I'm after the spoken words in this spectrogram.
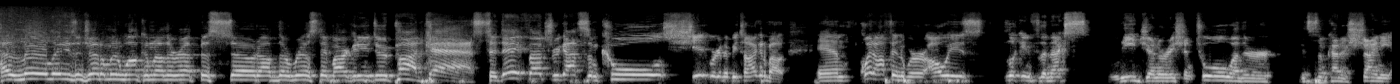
Hello, ladies and gentlemen. Welcome to another episode of the Real Estate Marketing Dude podcast. Today, folks, we got some cool shit we're going to be talking about. And quite often, we're always looking for the next lead generation tool, whether it's some kind of shiny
